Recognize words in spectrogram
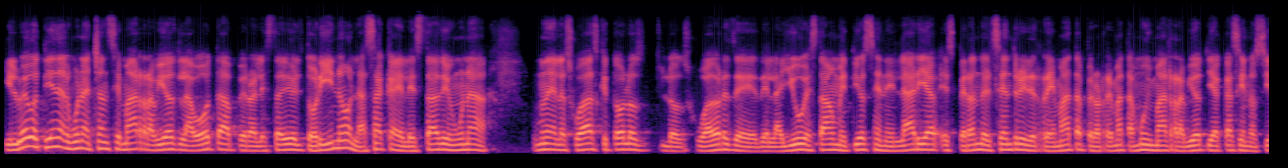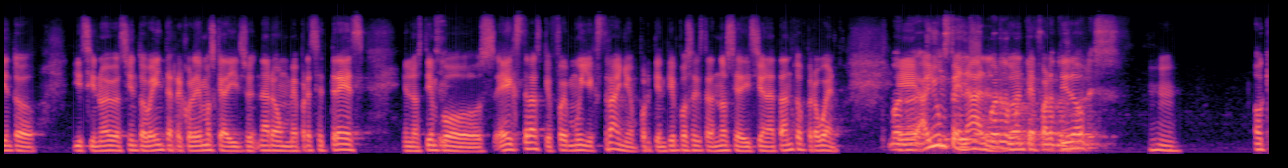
Y luego tiene alguna chance más, Rabiot la bota, pero al estadio del Torino, la saca del estadio en una, una de las jugadas que todos los, jugadores de, la Juve estaban metidos en el área esperando el centro y remata, pero remata muy mal Rabiot ya casi en los 119 o 120. Recordemos que adicionaron, me parece, tres en los tiempos extras, que fue muy extraño, porque en tiempos extras no se adiciona tanto, pero bueno. Eh, hay un penal durante el partido. Ok,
